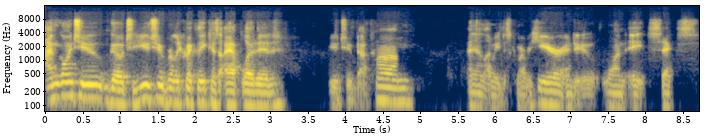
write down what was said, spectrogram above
I'm going to go to YouTube really quickly because I uploaded youtube.com. And then let me just come over here and do 186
